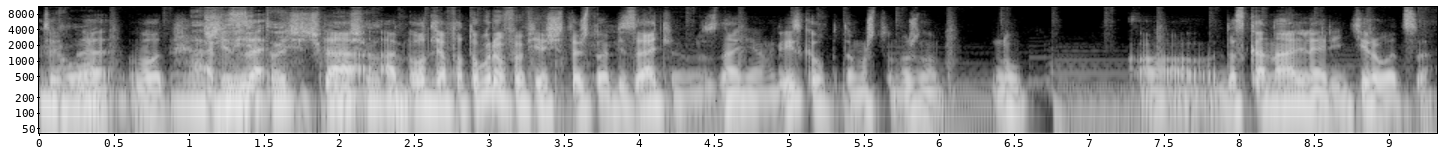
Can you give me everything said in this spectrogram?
То есть, ну, да, вот. Обяза... точечку да, еще одну. вот для фотографов я считаю, что обязательно знание английского, потому что нужно, ну, а, досконально ориентироваться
